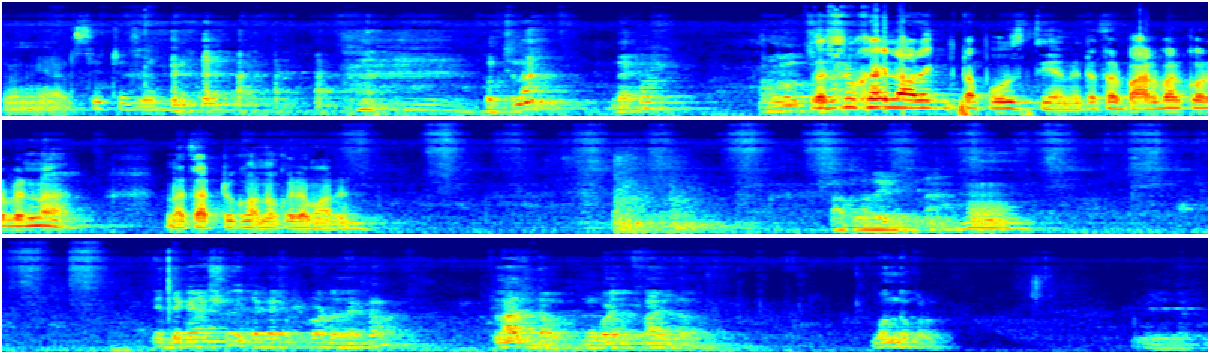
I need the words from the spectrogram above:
জুনিয়র সিটিজেন হচ্ছে না? দেখো? শুকাইলে আরেকটা পোজ দিয়েন এটা তার বারবার করবেন না? না তার একটু ঘন করে মারেন। পাতলা হয়ে গেছে না? হুম। এই জায়গায় আসো এই জায়গায় পুরোটা দেখো ফ্ল্যাশ দাও মোবাইল ফ্ল্যাশ দাও। বন্ধ করো। এই দেখো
